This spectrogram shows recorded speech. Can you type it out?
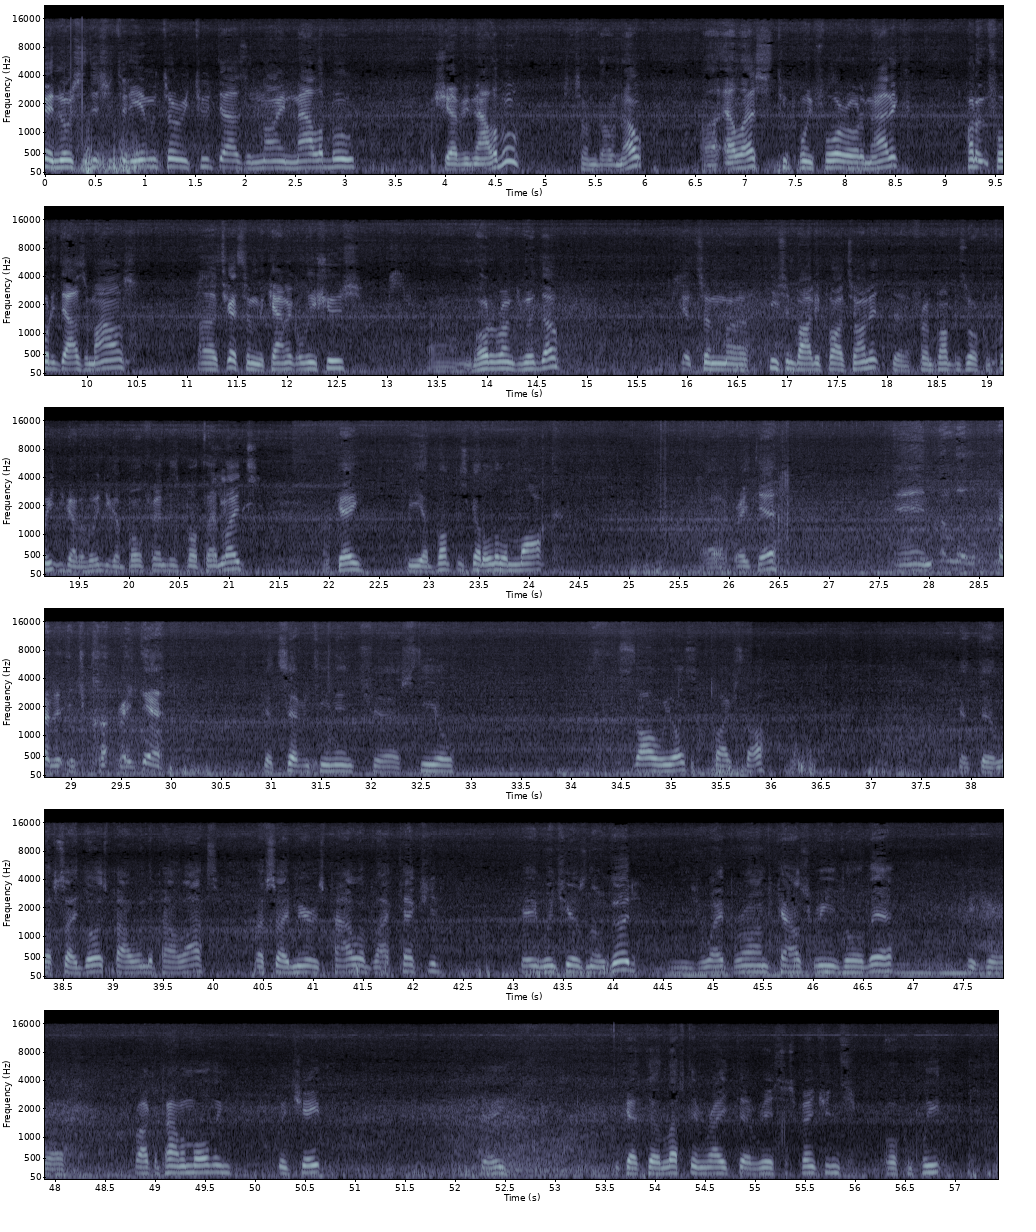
Okay, newest addition to the inventory, 2009 Malibu, a Chevy Malibu, some don't know. Uh, LS 2.4 automatic, 140,000 miles. Uh, it's got some mechanical issues. Um, motor runs good though. It's got some uh, decent body parts on it. The front bumper's all complete. You got a hood, you got both fenders, both headlights. Okay, the uh, bumper's got a little mark uh, right there and a little about an inch cut right there. Got 17 inch uh, steel star wheels, five star. Got the left side doors, power window, power locks. Left side mirrors, power, black textured. Okay, windshield's no good. There's your wiper arms, cowl screens, all there. Here's your uh, rocker panel molding, good shape. Okay, you got the left and right uh, rear suspensions, all complete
